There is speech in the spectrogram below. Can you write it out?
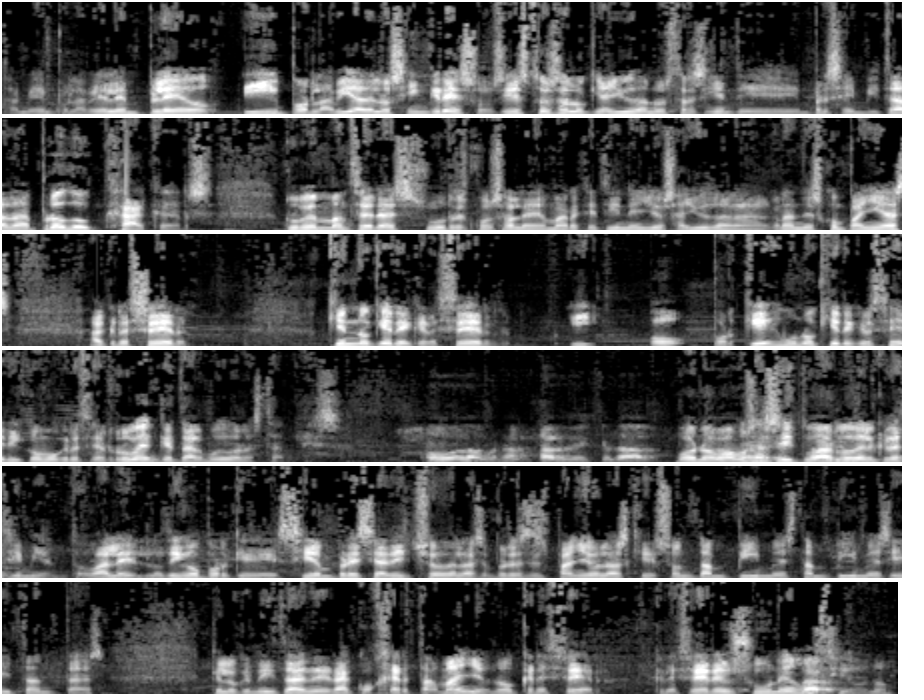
también por la vía del empleo y por la vía de los ingresos. Y esto es a lo que ayuda a nuestra siguiente empresa invitada, Product Hackers. Rubén Mancera es su responsable de marketing, ellos ayudan a grandes compañías a crecer. ¿Quién no quiere crecer? Y, ¿O por qué uno quiere crecer y cómo crecer? Rubén, ¿qué tal? Muy buenas tardes. Hola, buenas tardes, ¿qué tal? Bueno, vamos a situar lo del crecimiento, ¿vale? Lo digo porque siempre se ha dicho de las empresas españolas que son tan pymes, tan pymes y hay tantas, que lo que necesitan era coger tamaño, ¿no? Crecer, crecer en su negocio, ¿no?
